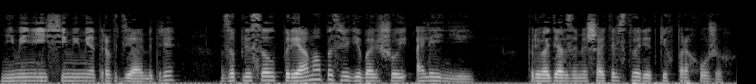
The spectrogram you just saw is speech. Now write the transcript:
не менее семи метров в диаметре, заплясал прямо посреди большой оленьей, приводя в замешательство редких прохожих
